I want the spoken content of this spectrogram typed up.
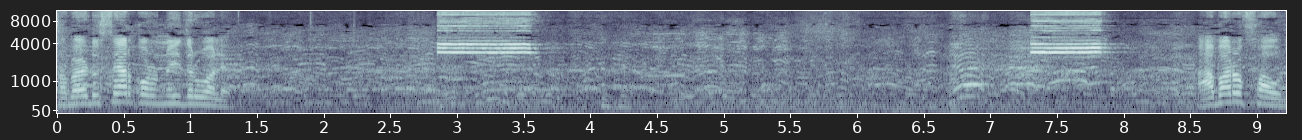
সবাই একটু শেয়ার করুন নিজেদের বলে আবারও ফাউল।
